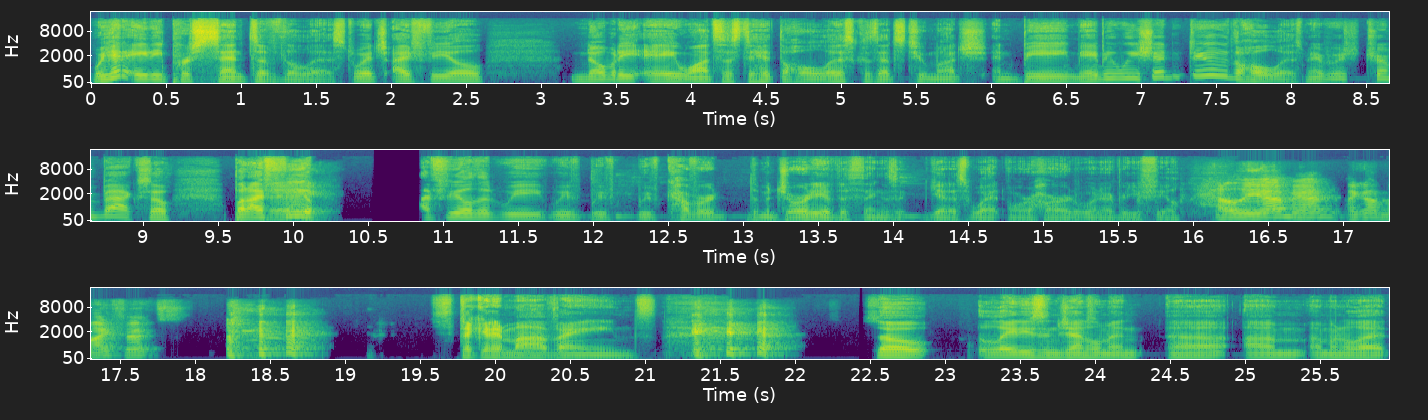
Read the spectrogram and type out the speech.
we hit eighty percent of the list, which I feel nobody a wants us to hit the whole list because that's too much, and b maybe we shouldn't do the whole list. Maybe we should trim back. So, but I feel Hey, I feel that we we've we've we've covered the majority of the things that get us wet or hard, whatever you feel. Hell yeah, man! I got my fix. Stick it in my veins. So, ladies and gentlemen, uh, I'm I'm gonna let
